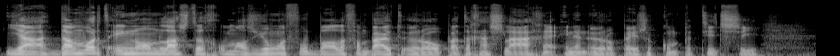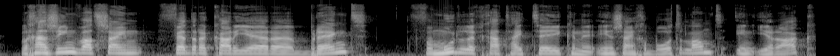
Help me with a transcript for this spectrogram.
ja, dan wordt het enorm lastig om als jonge voetballer van buiten Europa te gaan slagen in een Europese competitie. We gaan zien wat zijn verdere carrière brengt. Vermoedelijk gaat hij tekenen in zijn geboorteland, in Irak.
